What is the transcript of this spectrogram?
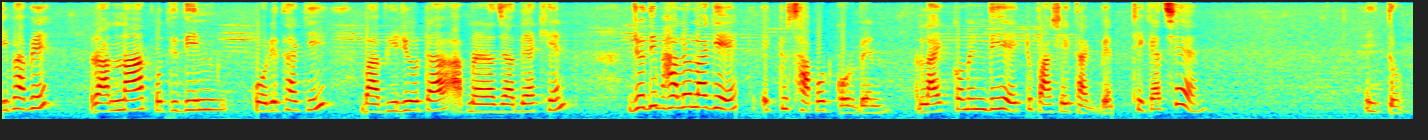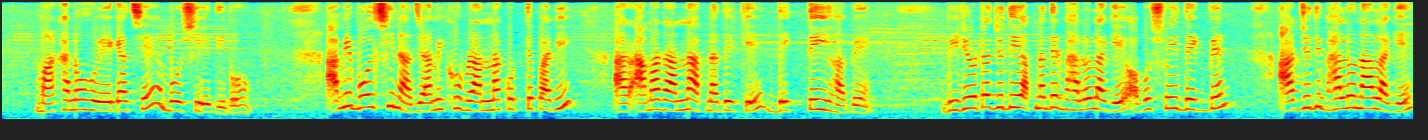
এইভাবে রান্না প্রতিদিন করে থাকি বা ভিডিওটা আপনারা যা দেখেন, যদি ভালো লাগে একটু সাপোর্ট করবেন। লাইক কমেন্ট দিয়ে একটু পাশেই থাকবেন, ঠিক আছে? এই তো, মাখানো হয়ে গেছে, বসিয়ে দিব। আমি বলছি না যে আমি খুব রান্না করতে পারি, আর আমার রান্না আপনাদেরকে দেখতেই হবে। ভিডিওটা যদি আপনাদের ভালো লাগে, অবশ্যই দেখবেন। আর যদি ভালো না লাগে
